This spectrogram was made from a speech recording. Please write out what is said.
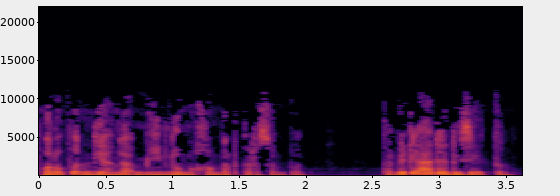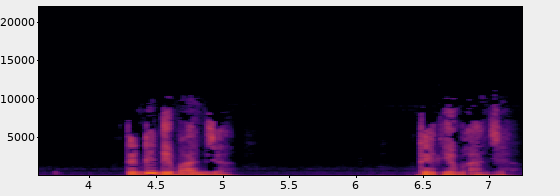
Walaupun dia nggak minum khamar tersebut. Tapi dia ada di situ. Dan dia diam aja. Dia diam aja.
